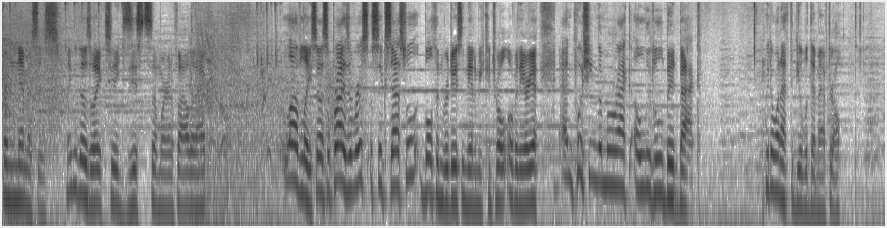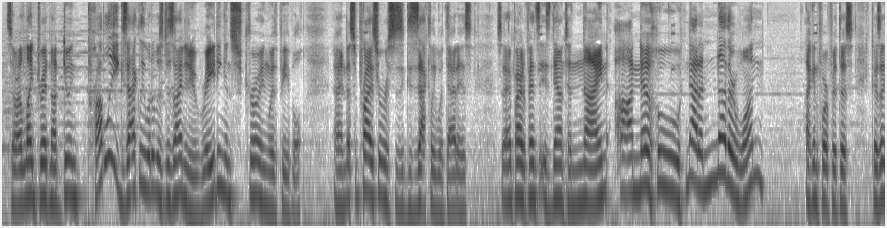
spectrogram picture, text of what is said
from Nemesis. Maybe those actually exist somewhere in a file that I have. Lovely. So surprise reverse successful, both in reducing the enemy control over the area and pushing the Mirak a little bit back. We don't want to have to deal with them after all. So our light dreadnought doing probably exactly what it was designed to do, raiding and screwing with people. And a surprise reverse is exactly what that is. So Empire Defense is down to 9. Ah, oh, no, not another one. I can forfeit this because I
